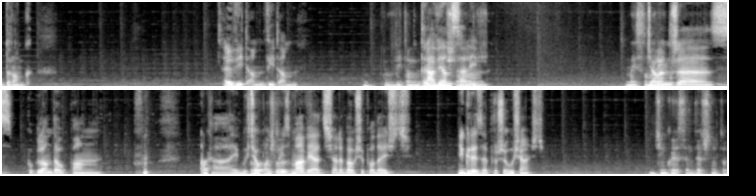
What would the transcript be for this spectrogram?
do rąk. Witam, witam. Witam. Trawian Salim. Widziałem, że spoglądał pan. A, jakby chciał pan porozmawiać, ale bał się podejść. Nie gryzę, proszę usiąść. Dziękuję serdecznie. To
